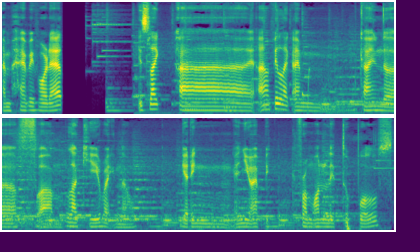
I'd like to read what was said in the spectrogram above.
I'm happy for that. It's like uh, i feel like i'm kind of um, lucky right now getting a new epic from only two pulls.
